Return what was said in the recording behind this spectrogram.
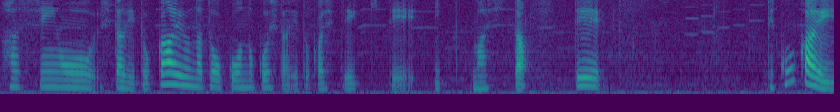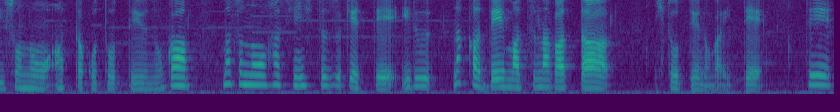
発信をしたりとかいろんな投稿を残したりとかしてきていました。でで今回そのあったことっていうのがまあ、その発信し続けている中で、まあ、つながった人っていうのがいてで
